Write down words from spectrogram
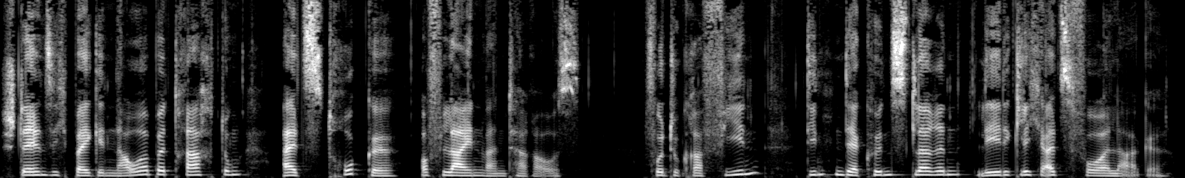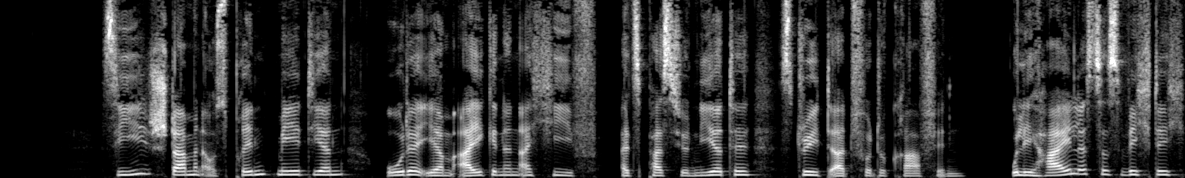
stellen sich bei genauer Betrachtung als Drucke auf Leinwand heraus. Fotografien dienten der Künstlerin lediglich als Vorlage. Sie stammen aus Printmedien oder ihrem eigenen Archiv als passionierte Street Art Fotografin. Uli Heil ist es wichtig,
